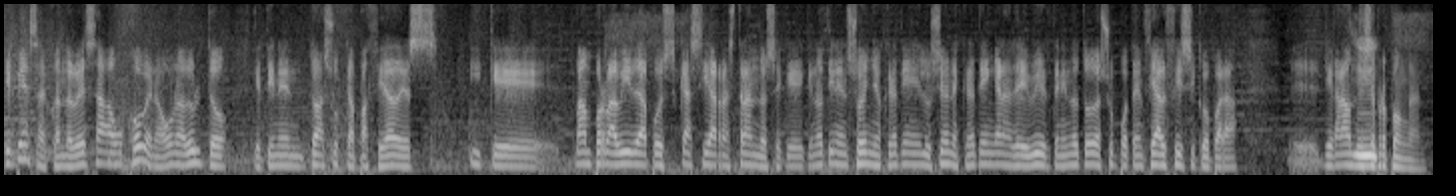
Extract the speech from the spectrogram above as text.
¿Qué piensas cuando ves a un joven o a un adulto que tienen todas sus capacidades y que van por la vida pues casi arrastrándose, que, no tienen sueños, que no tienen ilusiones, que no tienen ganas de vivir, teniendo todo su potencial físico para eh, llegar a donde mm. se propongan?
